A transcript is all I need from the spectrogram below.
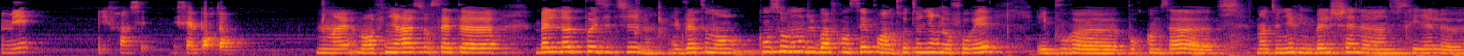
Mais il est français. Et c'est important. Ouais, bon, on finira sur cette euh, belle note positive. Exactement. Consommons du bois français pour entretenir nos forêts et pour, euh, pour comme ça euh, maintenir une belle chaîne industrielle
